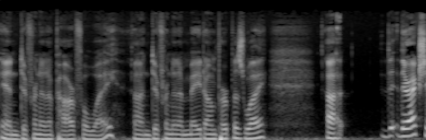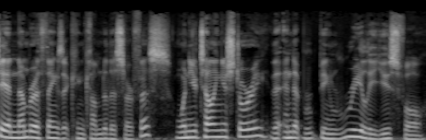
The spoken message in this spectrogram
and different in a powerful way, and different in a made on purpose way. Uh, th- there are actually a number of things that can come to the surface when you're telling your story that end up being really useful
